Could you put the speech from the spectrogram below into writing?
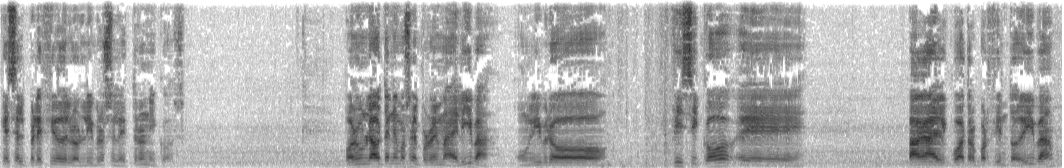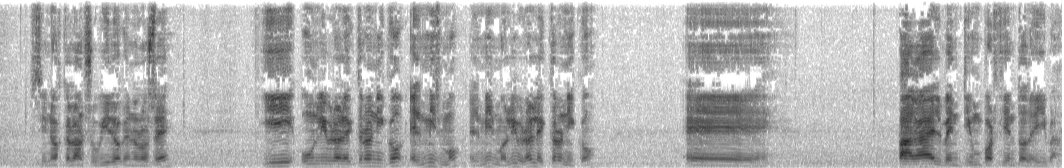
que es el precio de los libros electrónicos. Por un lado tenemos el problema del IVA. Un libro físico eh, paga el 4% de IVA, si no es que lo han subido, que no lo sé. Y un libro electrónico, el mismo, el mismo libro electrónico, eh, paga el 21% de IVA.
